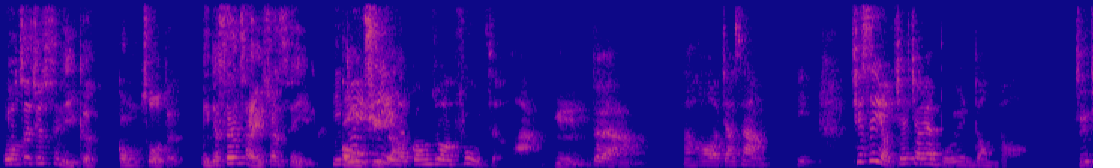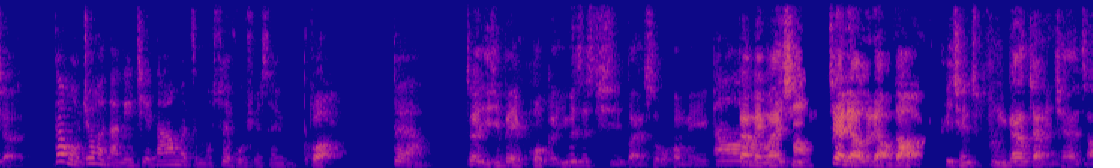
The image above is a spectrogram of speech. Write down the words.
因为这就是你一个工作的，你的身材也算是你，你对自己的工作负责啊，嗯，对啊，然后加上一，其实有些教练不运动的，哦，真假的？但我就很难理解，那他们怎么说服学生运动？对啊，对啊。这已经被你破格，因为这其实本来是我后面一个，哦、但没关系。既然聊都聊到，以前就你刚刚讲以前很常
